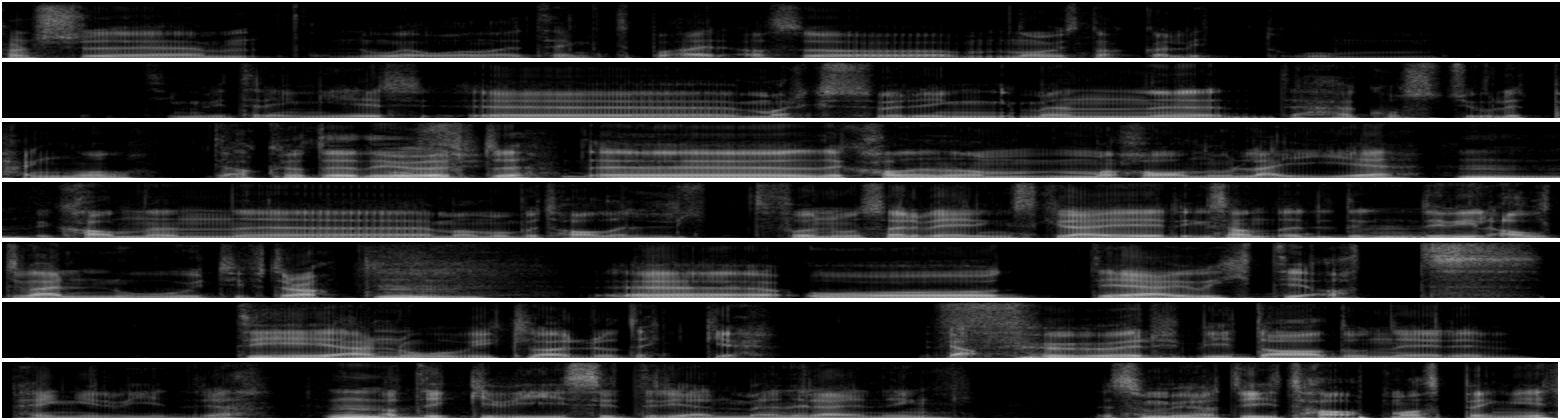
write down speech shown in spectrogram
kanskje noe noe Åna tenkte på her. Altså, nå har vi snakka litt om ting vi trenger, eh, markedsføring, men eh, det her koster jo litt penger òg, Det er akkurat det det gjør. Eh, det kan hende man må ha noe leie. Mm. Det kan hende man må betale litt for noen serveringsgreier. Ikke sant? Det, Mm. det vil alltid være noe utgifter, da. Mm. Eh, og det er jo viktig at det er noe vi klarer å dekke. Ja. Før vi da donerer penger videre. Mm. At ikke vi sitter igjen med en regning som gjør at vi taper masse penger.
